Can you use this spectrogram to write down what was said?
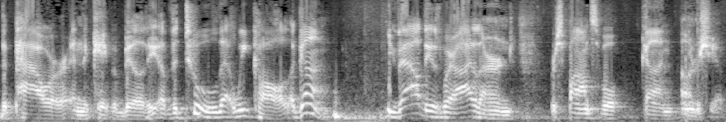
the power and the capability of the tool that we call a gun. Uvalde is where I learned responsible gun ownership.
